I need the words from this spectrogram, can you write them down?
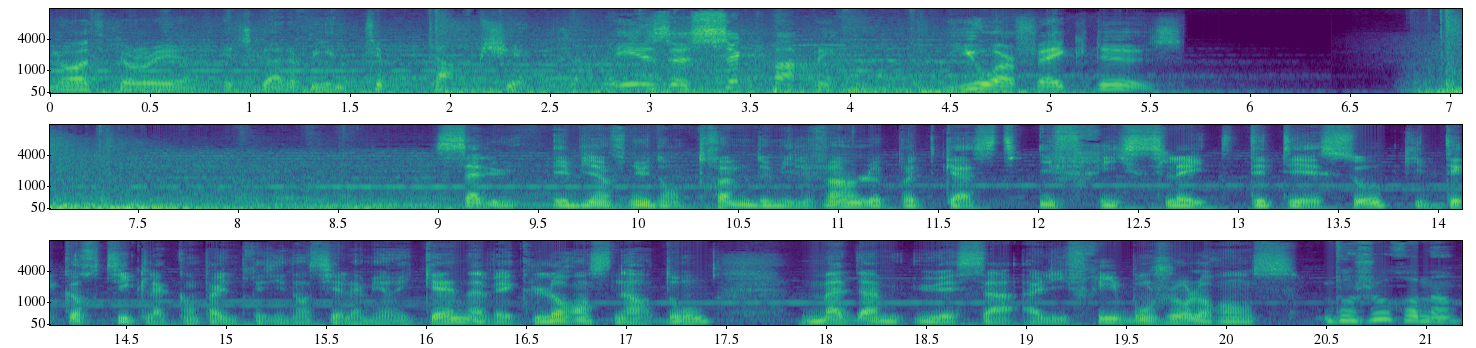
North Korea. It's got to be in tip top shape. He is a sick puppy. You are fake news. Salut et bienvenue dans Trump 2020, le podcast IFRI Slate TTSO qui décortique la campagne présidentielle américaine avec Laurence Nardon, Madame USA à l'IFRI. Bonjour Laurence. Bonjour Romain.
